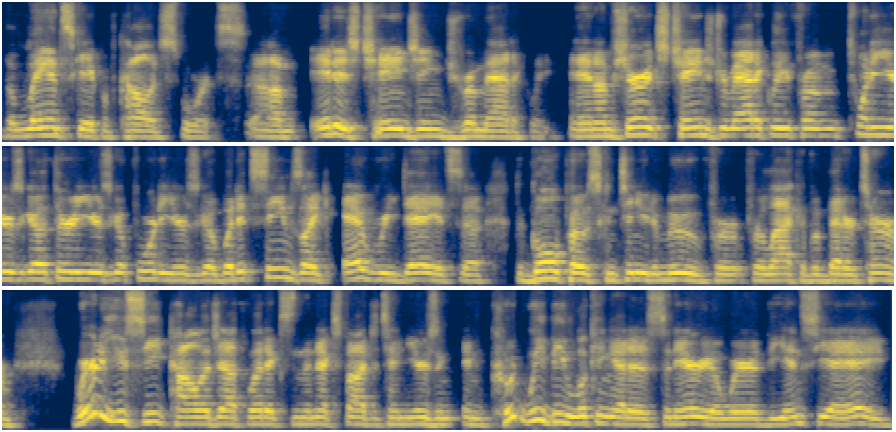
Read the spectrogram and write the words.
the landscape of college sports. Um, it is changing dramatically. And I'm sure it's changed dramatically from 20 years ago, 30 years ago, 40 years ago, but it seems like every day it's a, uh, the goalposts continue to move for, for lack of a better term. Where do you see college athletics in the next five to 10 years? And, and could we be looking at a scenario where the NCAA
